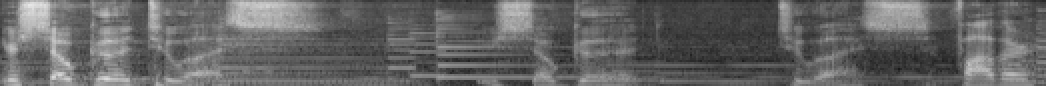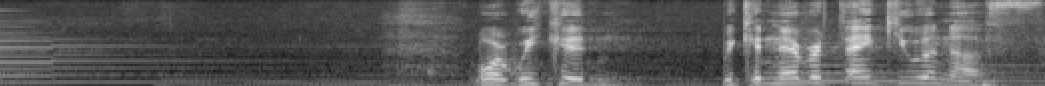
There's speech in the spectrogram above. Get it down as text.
You're so good to us. You're so good to us. Father, Lord, we could we can never thank you enough.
